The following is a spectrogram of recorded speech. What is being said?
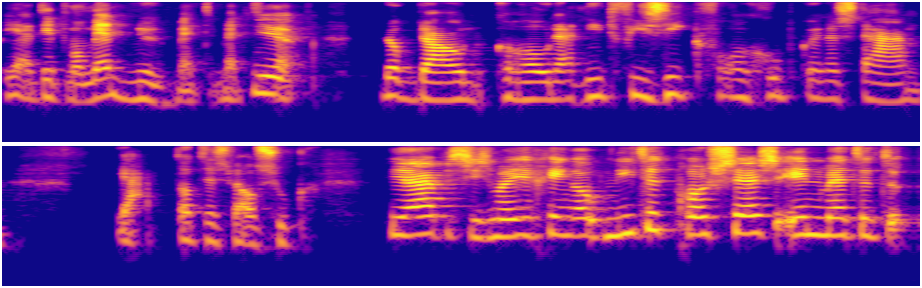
ja, dit moment nu. Met, met, lockdown, corona, niet fysiek voor een groep kunnen staan. Ja, dat is wel zoek. Ja, precies. Maar je ging ook niet het proces in met het,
